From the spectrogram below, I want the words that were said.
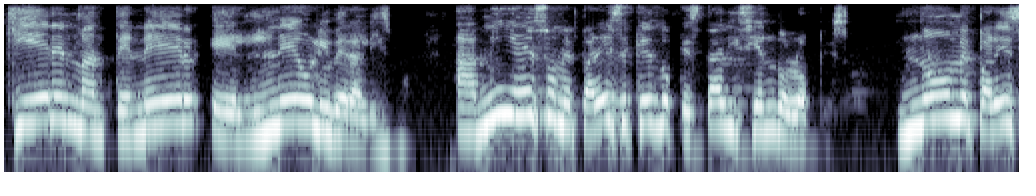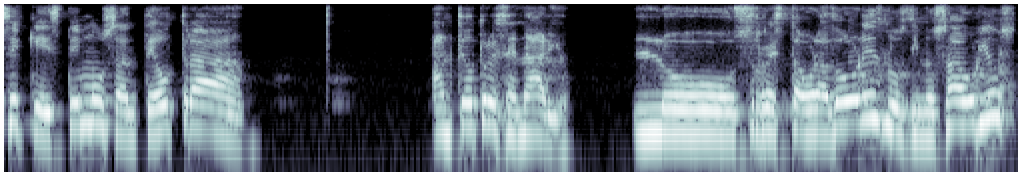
quieren mantener el neoliberalismo. A mí eso me parece que es lo que está diciendo López. No me parece que estemos ante otra ante otro escenario. Los restauradores, los dinosaurios,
